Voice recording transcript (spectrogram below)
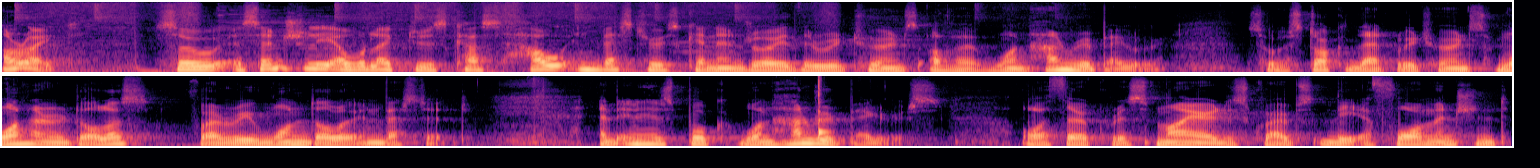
Alright, so essentially I would like to discuss how investors can enjoy the returns of a 100 bagger, so a stock that returns $100 for every $1 invested. And in his book 100 Baggers. author Chris Mayer describes the aforementioned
